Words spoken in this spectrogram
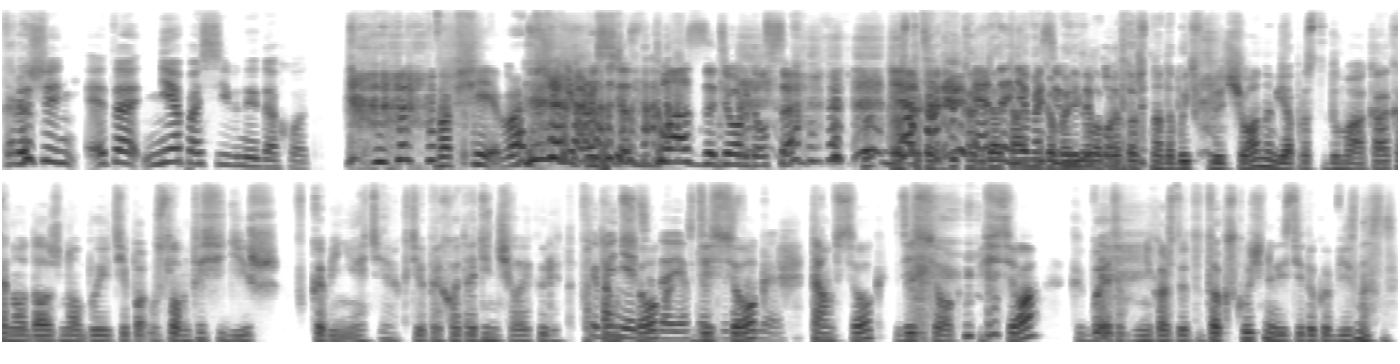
Короче, это не пассивный доход. Вообще, вообще не просто сейчас глаз задергался. Просто когда Таня говорила про то, что надо быть включенным, я просто думаю, а как оно должно быть? Типа, условно, ты сидишь в кабинете, к тебе приходит один человек и говорит, вот там сёк, здесь сёк, там сёк, здесь сёк, и все. Как бы это, мне кажется, это так скучно вести такой бизнес.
